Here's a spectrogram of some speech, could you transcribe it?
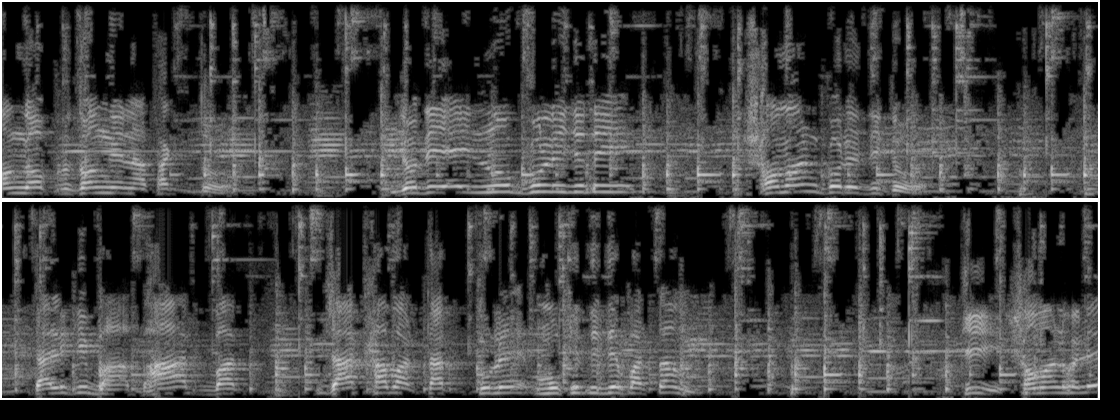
অঙ্গ প্রত্যঙ্গে না থাকতো, যদি এই নখগুলি যদি সমান করে দিত, তাহলে কি ভাত বা যা খাবার তার তুলে মুখে দিতে পারতাম। কি সমান হলে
